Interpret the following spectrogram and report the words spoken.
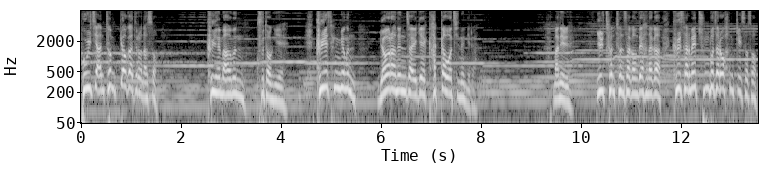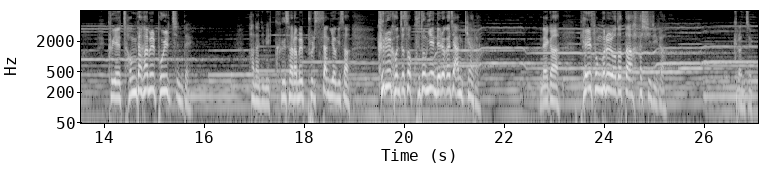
보이지 않던 뼈가 드러나서 그의 마음은 구덩이에 그의 생명은 멸하는 자에게 가까워지느니라. 만일 일천 천사 가운데 하나가 그 사람의 중보자로 함께 있어서 그의 정당함을 보일진데 하나님이 그 사람을 불쌍히 여기사 그를 건져서 구덩이에 내려가지 않게 하라. 내가 대속물을 얻었다 하시리라. 그런즉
